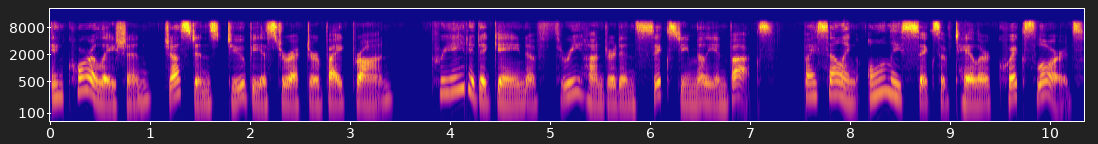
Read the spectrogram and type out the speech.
In correlation, Justin's dubious director Mike Braun created a gain of 360 million bucks by selling only six of Taylor Quick's Lords.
